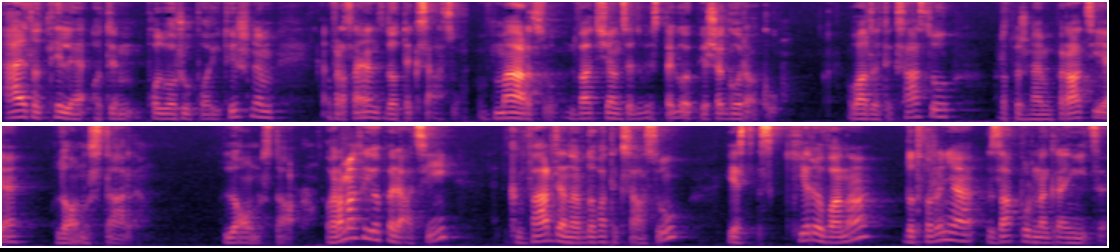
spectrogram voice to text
Ale to tyle o tym podłożu politycznym. Wracając do Teksasu. W marcu 2021 roku władze Teksasu rozpoczynają operację Lone Star. Lone Star. W ramach tej operacji Gwardia Narodowa Teksasu jest skierowana do tworzenia zapór na granicy.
